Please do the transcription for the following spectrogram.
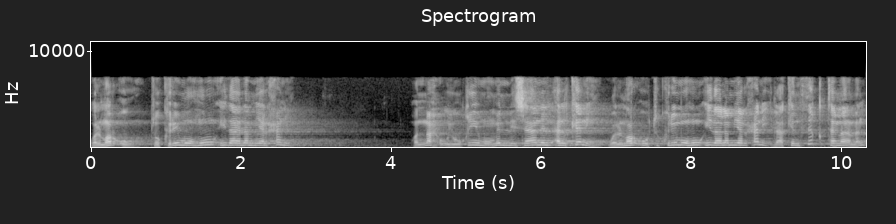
والمرء تكرمه إذا لم يلحن. والنحو يقيم من لسان الألكن. والمرء تكرمه إذا لم يلحن. لكن ثق تماما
